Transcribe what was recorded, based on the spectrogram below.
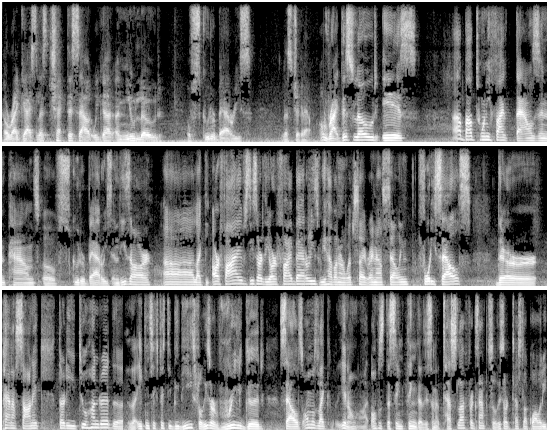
All right, guys, let's check this out. We got a new load of scooter batteries. Let's check it out. All right, this load is about 25,000 pounds of scooter batteries. And these are uh, like the R5s. These are the R5 batteries we have on our website right now selling 40 cells. They're Panasonic 3200, the, the 18650 BDs. So these are really good cells, almost like, you know, almost the same thing that is in a Tesla, for example. So these are Tesla quality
